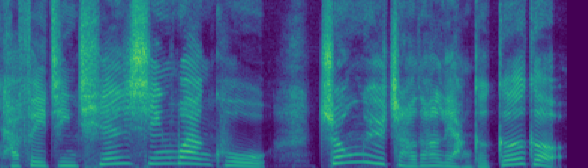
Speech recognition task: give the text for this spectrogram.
他费尽千辛万苦，终于找到两个哥哥，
